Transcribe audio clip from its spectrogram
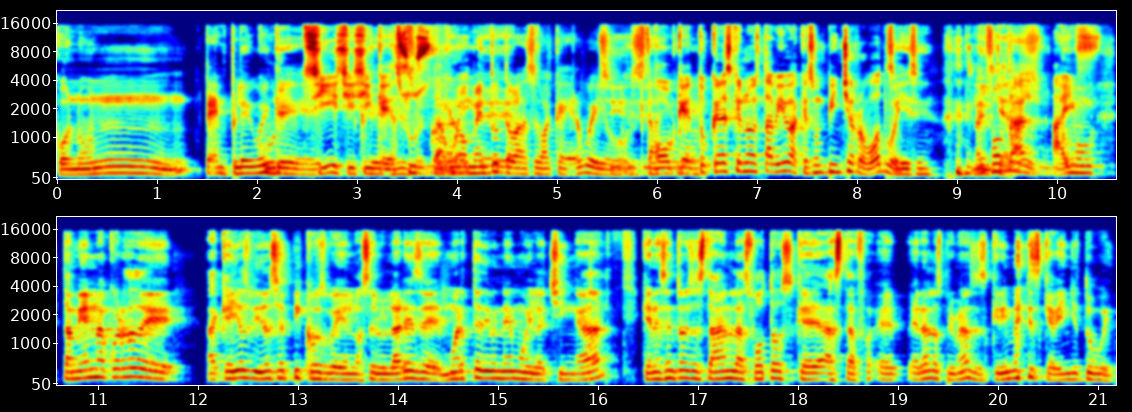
con un... Temple, güey, un- que... sí, sí, sí, que en asusta, güey. momento te va, se va a caer, güey. Sí, o sí, O que tú crees que no está viva, que es un pinche robot, güey. Sí, sí. Hay Literal. fotos. Hay como- también me acuerdo de aquellos videos épicos, güey, en los celulares de muerte de un emo y la chingada. Que en ese entonces estaban las fotos que hasta eh, eran los primeros screamers que vi en YouTube, güey.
